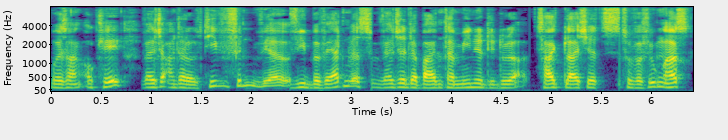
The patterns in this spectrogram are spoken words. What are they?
wo wir sagen, okay, welche Alternative finden wir, wie bewerten wir es, welche der beiden Termine, die du zeitgleich jetzt zur Verfügung hast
